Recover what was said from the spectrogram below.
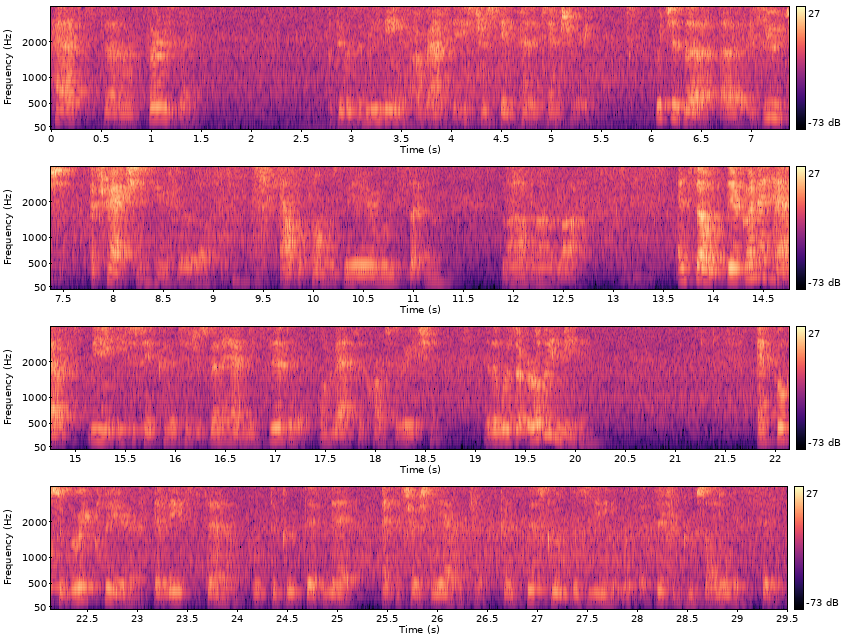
past uh, Thursday, there was a meeting around the Eastern State Penitentiary, which is a, a huge attraction here in Philadelphia. Al Capone was there, Willie Sutton, blah, blah, blah. And so they're going to have, meaning Eastern State Penitentiary is going to have an exhibit on mass incarceration. And there was an early meeting and folks were very clear, at least uh, with the group that met at the Church of the Advocate, because this group was meeting with different groups all over the city.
